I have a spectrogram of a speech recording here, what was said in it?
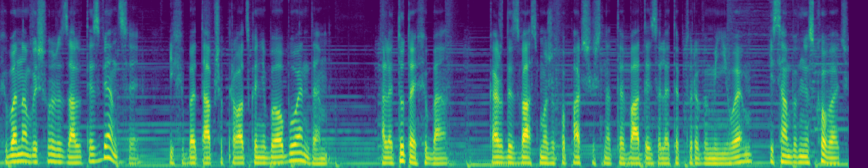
Chyba nam wyszło, że zalet jest więcej i chyba ta przeprowadzka nie była błędem. Ale tutaj chyba każdy z Was może popatrzeć na te wady i zalety, które wymieniłem i sam wywnioskować,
